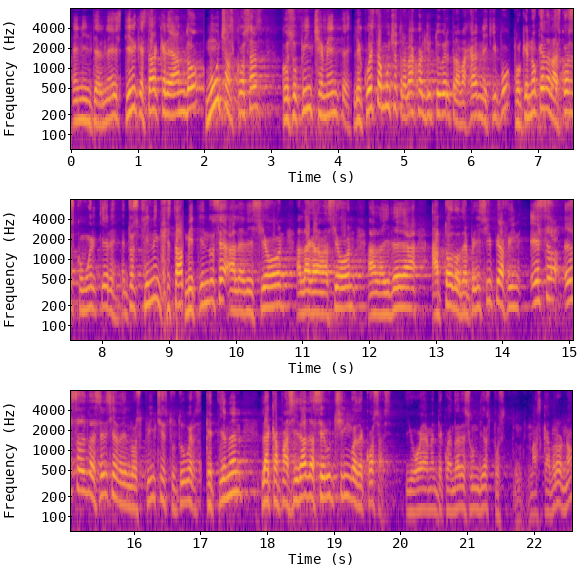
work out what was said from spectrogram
en internet. Tiene que estar creando muchas cosas con su pinche mente. Le cuesta mucho trabajo al youtuber trabajar en equipo porque no quedan las cosas como él quiere. Entonces tienen que estar metiéndose a la edición, a la grabación, a la idea, a todo, de principio a fin. Esa, esa es la esencia de los pinches tutubers, que tienen la capacidad de hacer un chingo de cosas. Y obviamente cuando eres un dios, pues más cabrón, ¿no?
